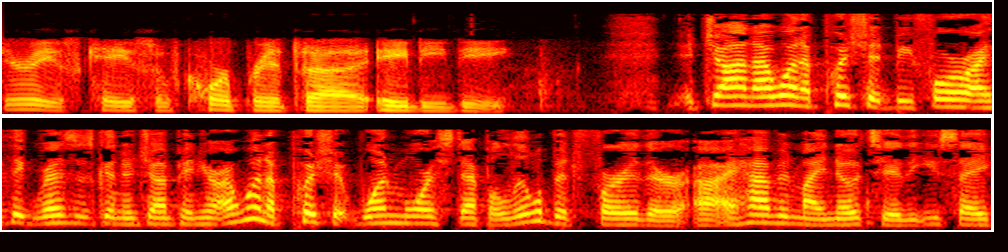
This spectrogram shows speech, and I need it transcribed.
serious case of corporate uh, ADD. John, I want to push it before I think Rez is going to jump in here. I want to push it one more step a little bit further. I have in my notes here that you say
